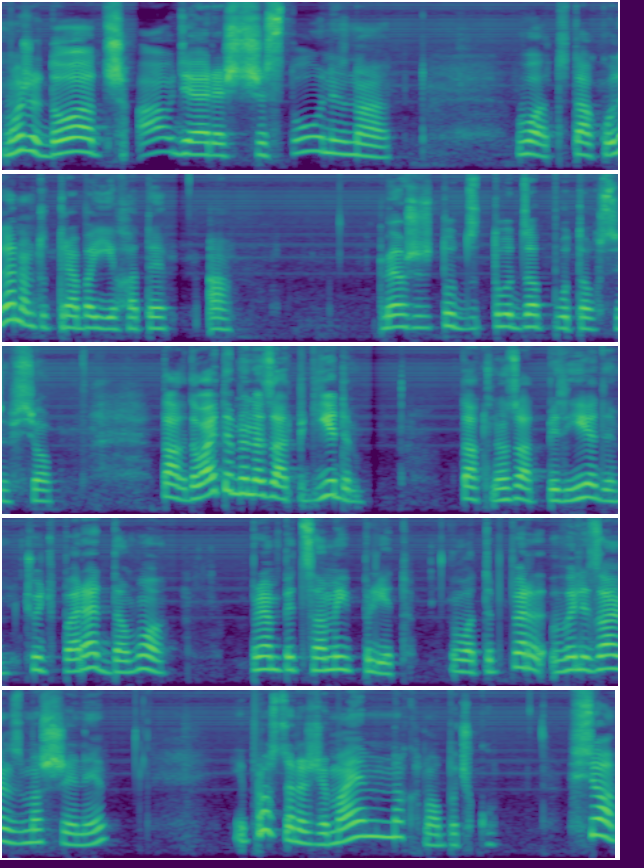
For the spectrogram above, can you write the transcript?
може Dodge, Audi RS6, не знаю. От, так, куди нам тут треба їхати? А. Я вже тут, тут запутався, все. Так, давайте ми назад під'їдемо. Так, назад під'їдемо, чуть вперед дамо, прямо під самий пліт. От, тепер вилізаємо з машини і просто нажимаємо на кнопочку. Все.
